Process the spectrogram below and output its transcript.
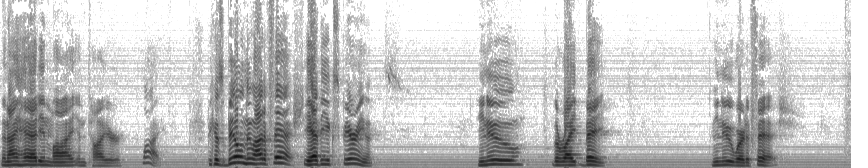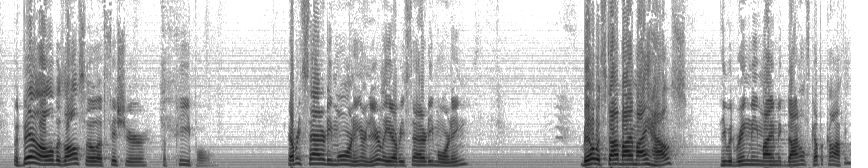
than I had in my entire life. Because Bill knew how to fish, he had the experience, he knew the right bait, he knew where to fish. But Bill was also a fisher of people. Every Saturday morning, or nearly every Saturday morning, Bill would stop by my house. He would bring me my McDonald's cup of coffee.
